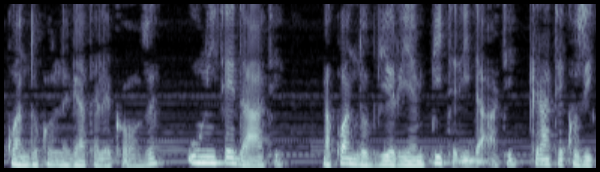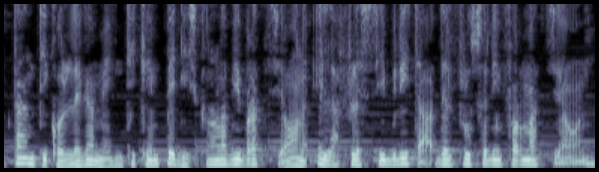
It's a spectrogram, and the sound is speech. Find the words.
quando collegate le cose, unite i dati, ma quando vi riempite di dati create così tanti collegamenti che impediscono la vibrazione e la flessibilità del flusso di informazioni,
